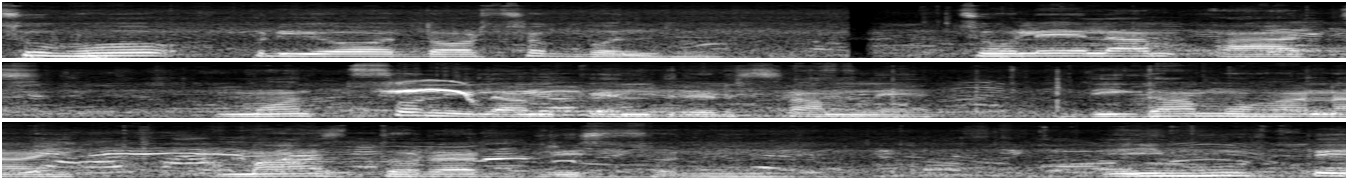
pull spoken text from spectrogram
শুভ প্রিয় দর্শক বন্ধু, চলে এলাম আজ মৎস্য নিলাম কেন্দ্রের সামনে দীঘা মোহানায় মাছ ধরার দৃশ্য নিয়ে। এই মুহূর্তে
